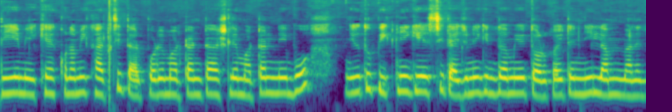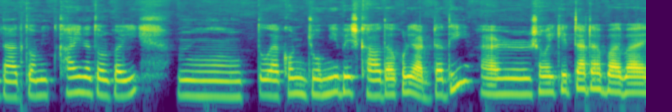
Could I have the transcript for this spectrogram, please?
দিয়ে মেখে এখন আমি খাচ্ছি। তারপরে মাটনটা আসলে মাটন নেব। যেহেতু পিকনিকে এসেছি, তাই জন্যই কিন্তু আমি ওই তরকারিটা নিলাম। মানে না, তো আমি খাই না তরকারি। তো এখন জমিয়ে বেশ খাওয়া দাওয়া করে আড্ডা দিই। আর সবাইকে টাটা বাই বাই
